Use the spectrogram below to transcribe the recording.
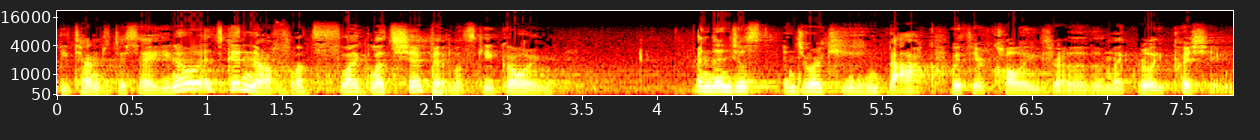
be tempted to say, you know, it's good enough. Let's like let's ship it. Let's keep going and then just enjoy kicking back with your colleagues rather than like really pushing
